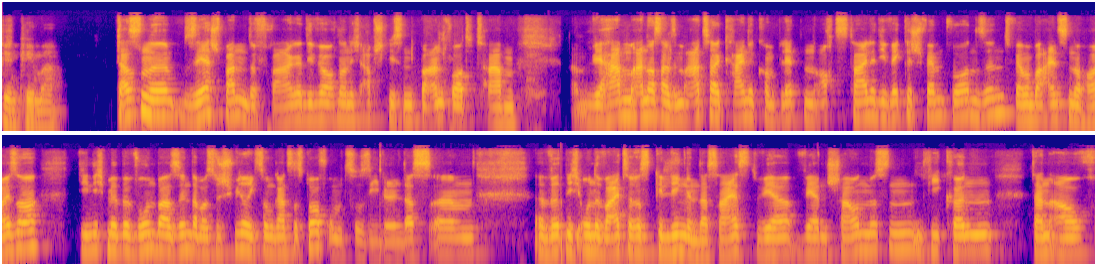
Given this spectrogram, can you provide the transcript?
dem Thema? Das ist eine sehr spannende Frage, die wir auch noch nicht abschließend beantwortet haben. Wir haben anders als im Ahrtal keine kompletten Ortsteile, die weggeschwemmt worden sind. Wir haben aber einzelne Häuser, die nicht mehr bewohnbar sind, aber es ist schwierig, so ein ganzes Dorf umzusiedeln. Das ähm, wird nicht ohne weiteres gelingen. Das heißt, wir werden schauen müssen, wie können dann auch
